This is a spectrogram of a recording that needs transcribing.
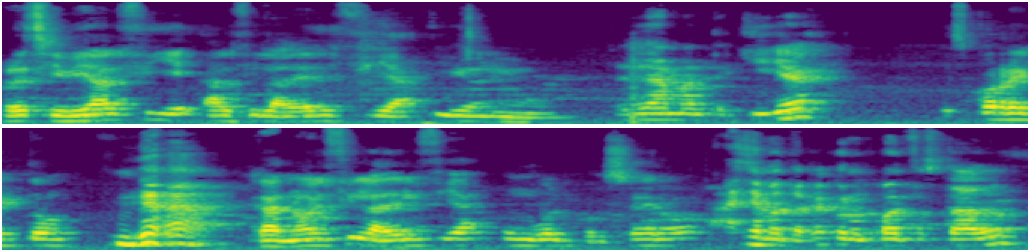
recibía al, Fi- al Philadelphia Union. Es la mantequilla. Es correcto. Ganó el Philadelphia un gol por cero se me antoja con un pan tostado.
